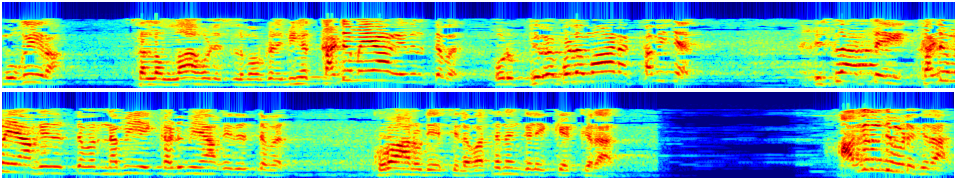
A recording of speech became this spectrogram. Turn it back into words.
முகீரா சல்லாஹூ இஸ்லாம் அவர்களை மிக கடுமையாக எதிர்த்தவர் ஒரு பிரபலமான கவிஞர் இஸ்லாத்தை கடுமையாக எதிர்த்தவர் நபியை கடுமையாக எதிர்த்தவர் குரானுடைய சில வசனங்களை கேட்கிறார் அதிர்ந்து விடுகிறார்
